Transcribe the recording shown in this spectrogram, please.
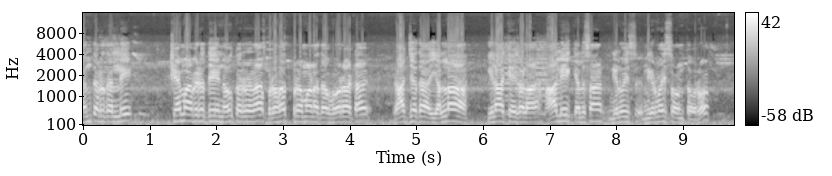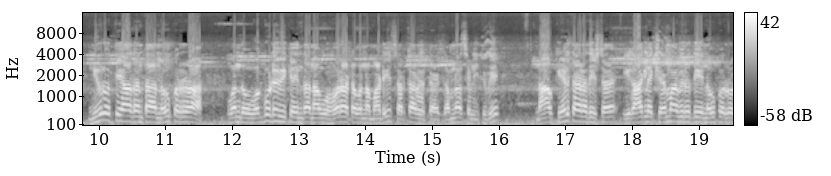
ನಂತರದಲ್ಲಿ ಕ್ಷೇಮಾಭಿವೃದ್ಧಿ ನೌಕರರ ಬೃಹತ್ ಪ್ರಮಾಣದ ಹೋರಾಟ ರಾಜ್ಯದ ಎಲ್ಲ ಇಲಾಖೆಗಳ ಹಾಲಿ ಕೆಲಸ ನಿರ್ವಹಿಸ ನಿರ್ವಹಿಸುವಂಥವರು ನಿವೃತ್ತಿಯಾದಂಥ ನೌಕರರ ಒಂದು ಒಗ್ಗೂಡುವಿಕೆಯಿಂದ ನಾವು ಹೋರಾಟವನ್ನು ಮಾಡಿ ಸರ್ಕಾರಕ್ಕೆ ಗಮನ ಸೆಳೀತೀವಿ ನಾವು ಕೇಳ್ತಾ ಇರೋದಿಷ್ಟ, ಈಗಾಗಲೇ ಕ್ಷೇಮಾಭಿವೃದ್ಧಿ ನೌಕರರು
